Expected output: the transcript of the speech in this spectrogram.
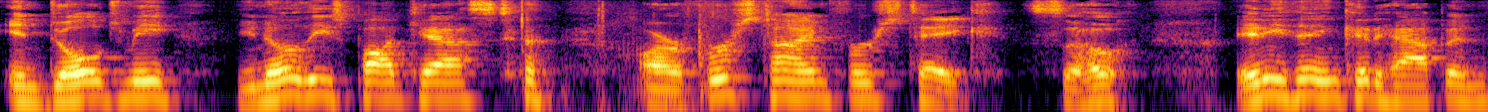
indulge me. You know, these podcasts are first time, first take, so anything could happen,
